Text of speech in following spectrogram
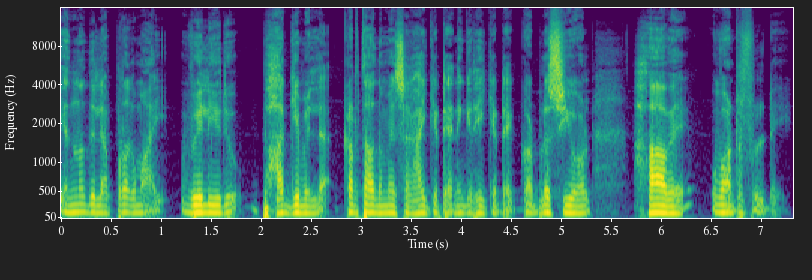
എന്നതിലപ്പുറമായി വലിയൊരു ഭാഗ്യമില്ല. കർത്താവ് നമ്മെ സഹായിക്കട്ടെ അനുഗ്രഹിക്കട്ടെ. God bless you all have a wonderful day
